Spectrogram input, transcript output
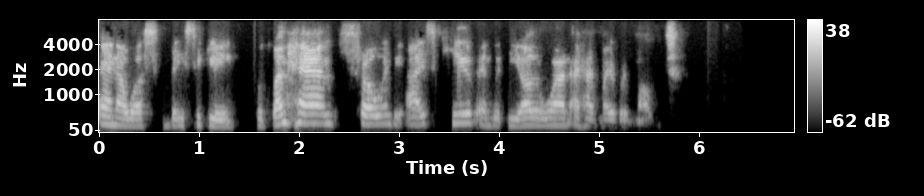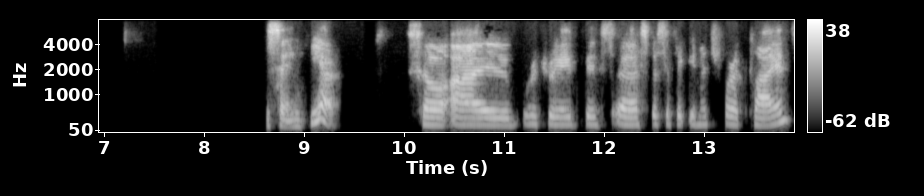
And I was basically with one hand throwing the ice cube and with the other one, I had my remote. The same here. So I recreate this uh, specific image for a client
